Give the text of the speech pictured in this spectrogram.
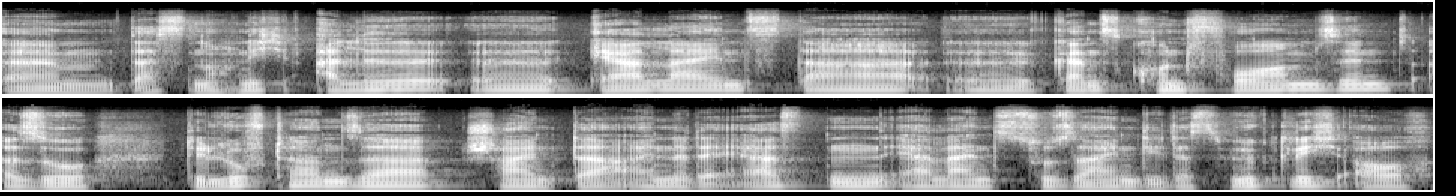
ähm, dass noch nicht alle äh, Airlines da äh, ganz konform sind. Also die Lufthansa scheint da eine der ersten Airlines zu sein, die das wirklich auch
